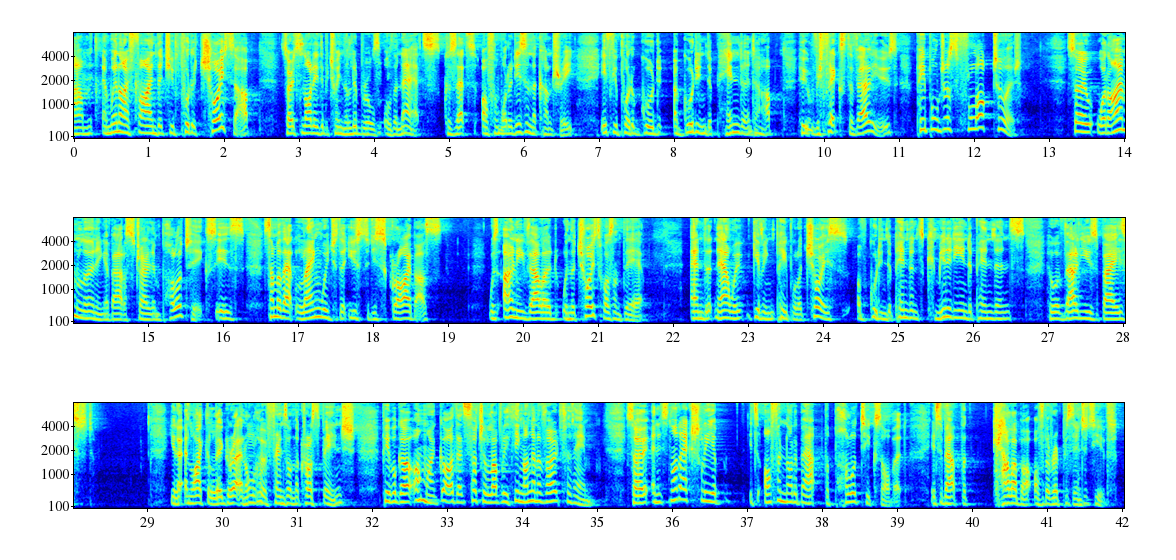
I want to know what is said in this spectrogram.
Um, and when I find that you put a choice up, so it's not either between the Liberals or the Nats, because that's often what it is in the country. If you put a good, a good independent mm. up who reflects the values, people just flock to it. So, what I'm learning about Australian politics is some of that language that used to describe us was only valid when the choice wasn't there. And that now we're giving people a choice of good independents, community independents, who are values based, you know, and like Allegra and all her friends on the crossbench, people go, oh my God, that's such a lovely thing, I'm going to vote for them. So, and it's not actually, a, it's often not about the politics of it, it's about the calibre of the representative.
